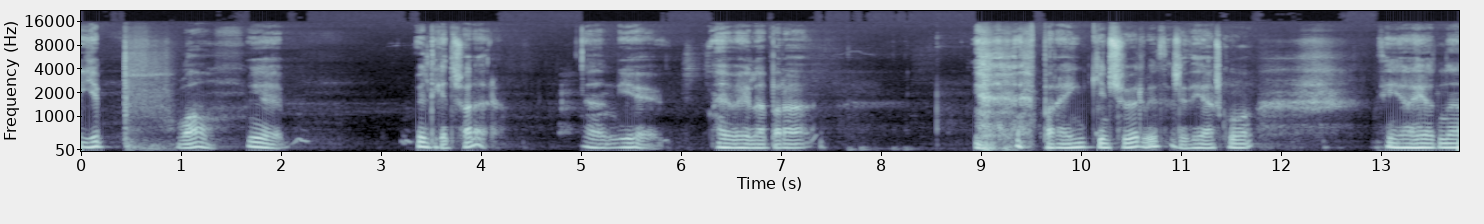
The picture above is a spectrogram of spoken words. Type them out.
ég vá, ég vildi ekki svara þér. En ég hef eiginlega bara bara engin svör við þessi því að sko því að hérna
